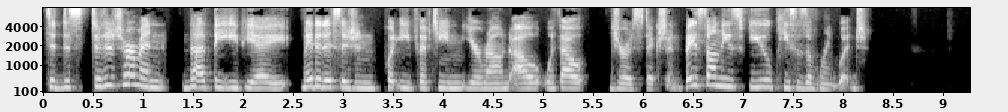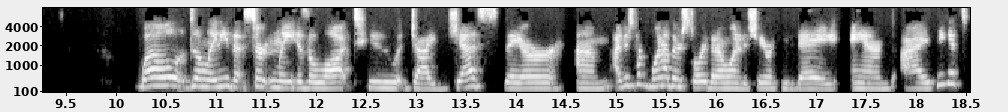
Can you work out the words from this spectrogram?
to dis- to determine that the EPA made a decision put E15 year round out without jurisdiction based on these few pieces of language. Well, Delaney, that certainly is a lot to digest there. Um, I just have one other story that I wanted to share with you today, and I think it's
